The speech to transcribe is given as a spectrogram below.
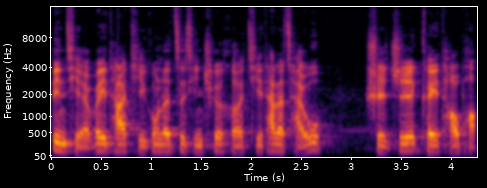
并且为他提供了自行车和其他的财物，使之可以逃跑。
